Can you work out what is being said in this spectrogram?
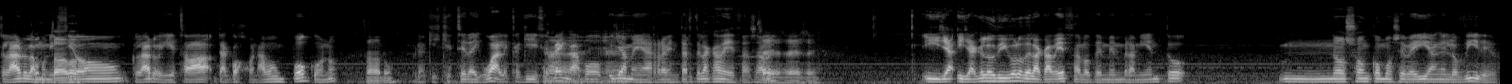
Claro, la munición, claro, y estaba, te acojonaba un poco, ¿no? Claro. Pero aquí es que te da igual, es que aquí dices, venga, pues píllame a reventarte la cabeza, ¿sabes? Sí, sí, sí. Y ya, y ya que lo digo, lo de la cabeza, los desmembramientos mm, no son como se veían en los vídeos.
